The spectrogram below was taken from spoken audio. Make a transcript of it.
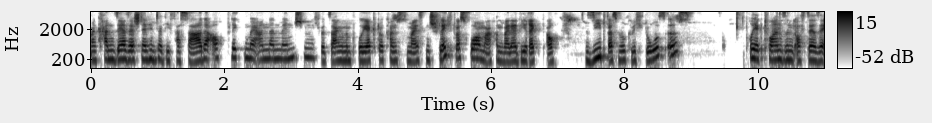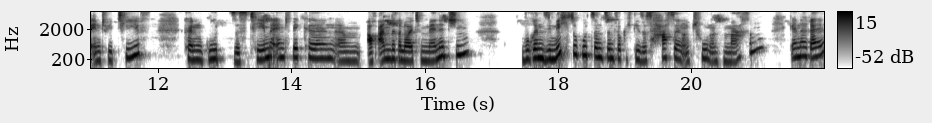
Man kann sehr, sehr schnell hinter die Fassade auch blicken bei anderen Menschen. Ich würde sagen, einem Projektor kannst du meistens schlecht was vormachen, weil er direkt auch sieht, was wirklich los ist. Projektoren sind oft sehr, sehr intuitiv, können gut Systeme entwickeln, ähm, auch andere Leute managen. Worin sie nicht so gut sind, sind wirklich dieses Hasseln und Tun und Machen generell,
